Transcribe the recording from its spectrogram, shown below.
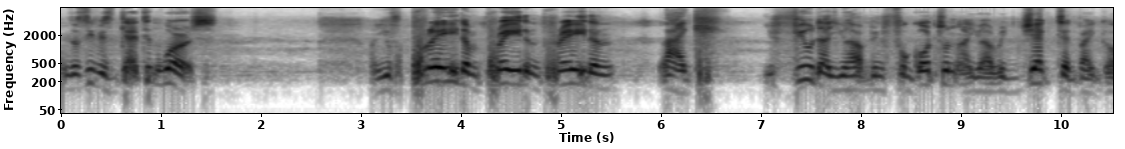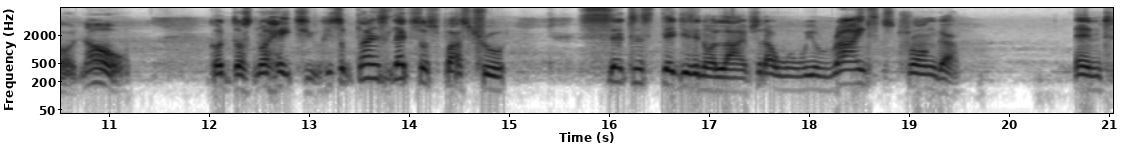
it's as if it's getting worse. And you've prayed and prayed and prayed, and like you feel that you have been forgotten and you are rejected by God. No, God does not hate you. He sometimes lets us pass through certain stages in our life so that we will rise stronger and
